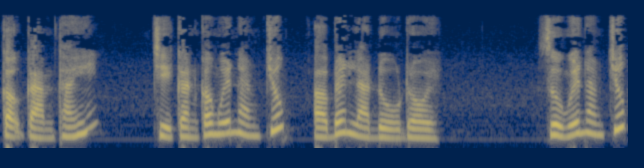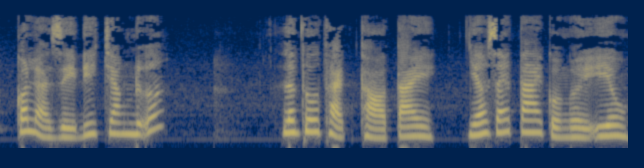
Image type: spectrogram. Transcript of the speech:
Cậu cảm thấy chỉ cần có nguyễn nam trúc ở bên là đủ rồi. Dù nguyễn nam trúc có là gì đi chăng nữa, lâm thu thạch thò tay nhéo rẽ tai của người yêu,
